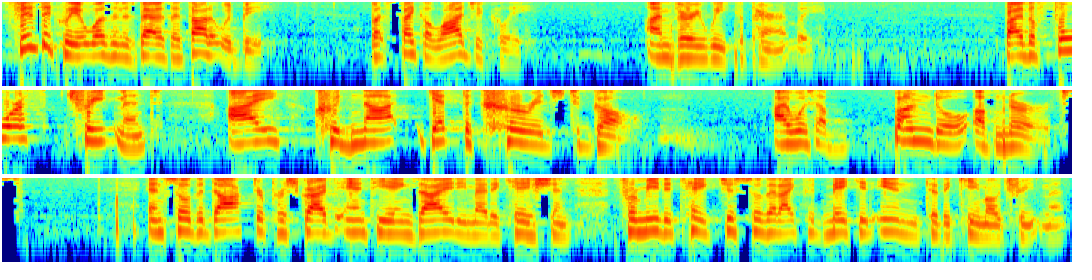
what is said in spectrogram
Physically, it wasn't as bad as I thought it would be. But psychologically, I'm very weak, apparently. By the fourth treatment, I could not get the courage to go. I was a bundle of nerves. And so the doctor prescribed anti anxiety medication for me to take just so that I could make it into the chemo treatment.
